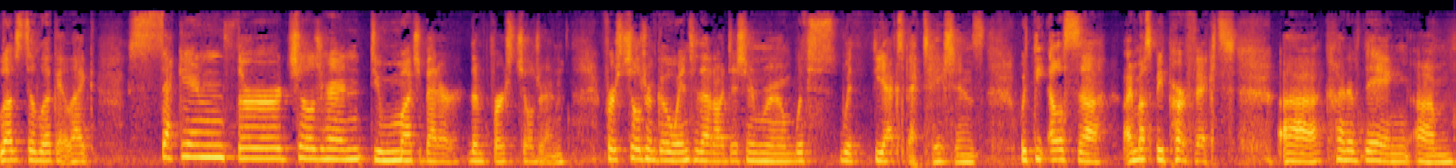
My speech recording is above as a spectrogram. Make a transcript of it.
loves to look at like second third children do much better than first children. First children go into that audition room with with the expectations with the elsa i must be perfect uh, kind of thing. Um,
